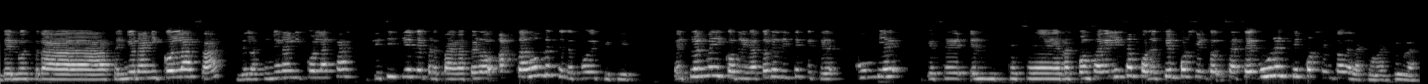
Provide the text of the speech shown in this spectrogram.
de nuestra señora Nicolasa, de la señora Nicolasa, que sí tiene prepaga, pero ¿hasta dónde se le puede exigir? El plan médico obligatorio dice que se cumple, que se, que se responsabilizan por el 100%, se asegura el 100% de la cobertura.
